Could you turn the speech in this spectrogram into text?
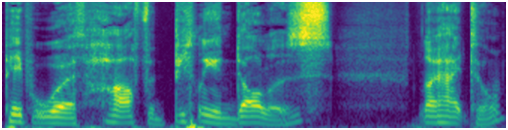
people worth half a billion dollars. No hate to them.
